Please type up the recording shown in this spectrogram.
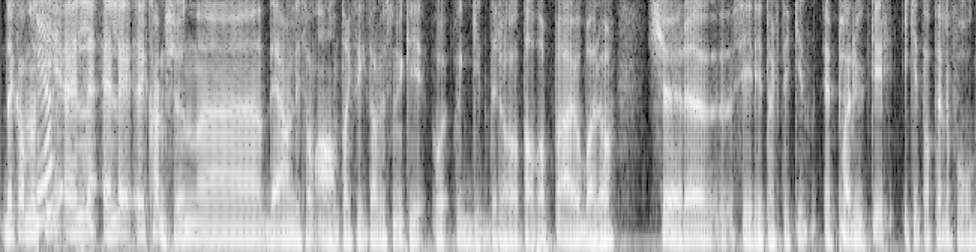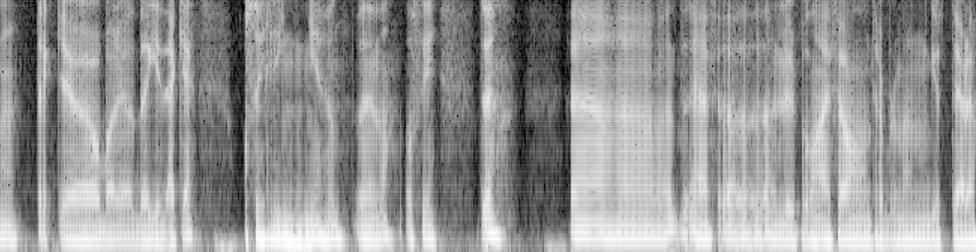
det kan du si. Eller, eller kanskje hun eh, Det er en litt sånn annen taktikk, da, hvis hun ikke gidder å ta det opp. Er jo bare å kjøre Siri-taktikken et par uker, ikke ta telefonen, trekke og bare Det gidder jeg ikke. Og så ringer hun venninna og sier Du, eh, jeg, jeg lurer på noe her, for jeg har trøbbel med en gutt i helga.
